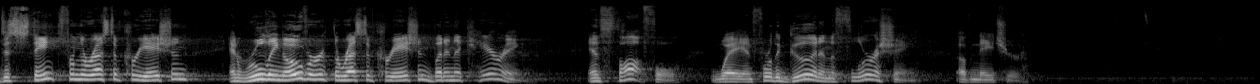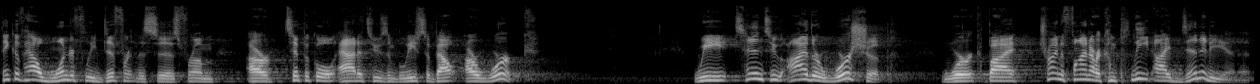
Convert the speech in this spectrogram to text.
distinct from the rest of creation and ruling over the rest of creation, but in a caring and thoughtful way and for the good and the flourishing of nature. Think of how wonderfully different this is from our typical attitudes and beliefs about our work. We tend to either worship work by trying to find our complete identity in it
